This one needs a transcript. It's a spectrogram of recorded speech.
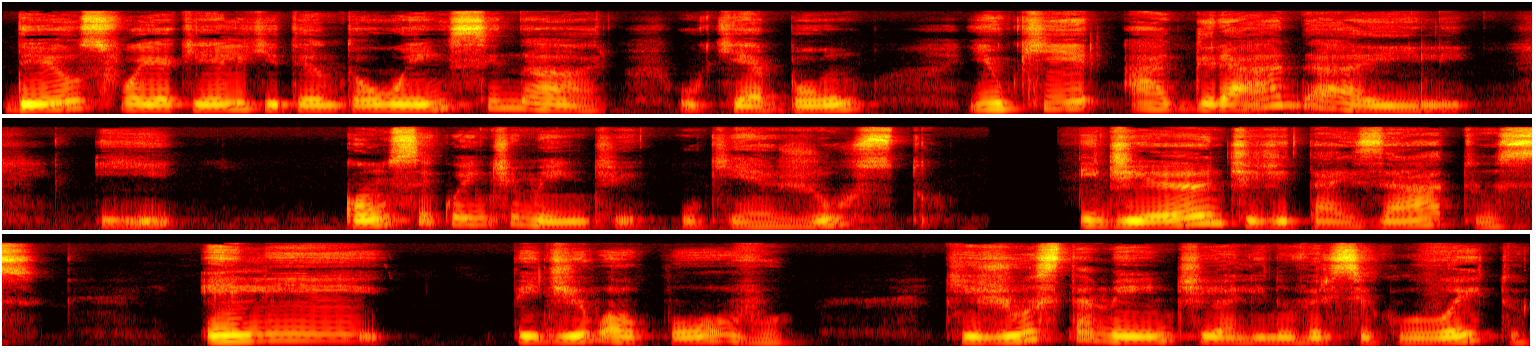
Deus foi aquele que tentou ensinar o que é bom e o que agrada a Ele, e, consequentemente, o que é justo. E diante de tais atos, ele pediu ao povo que, justamente ali no versículo 8,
